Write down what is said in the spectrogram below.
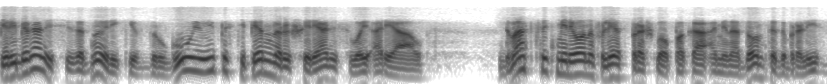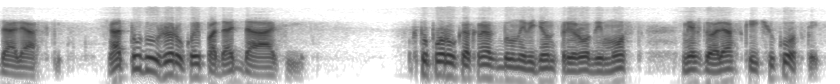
Перебирались из одной реки в другую и постепенно расширяли свой ареал. 20 миллионов лет прошло, пока аминодонты добрались до Аляски. Оттуда уже рукой подать до Азии. В ту пору как раз был наведен природный мост между Аляской и Чукоткой —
